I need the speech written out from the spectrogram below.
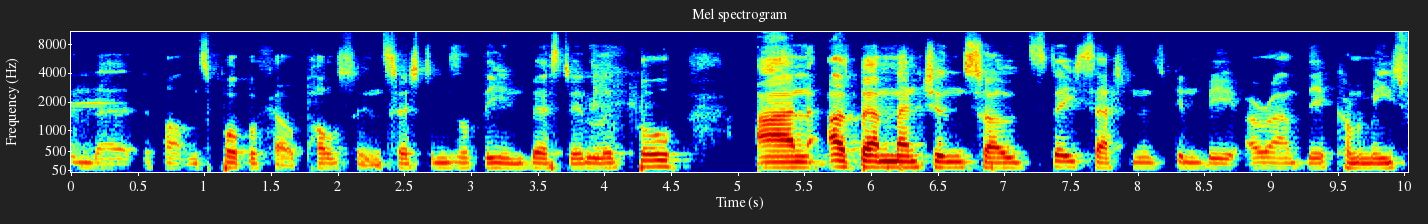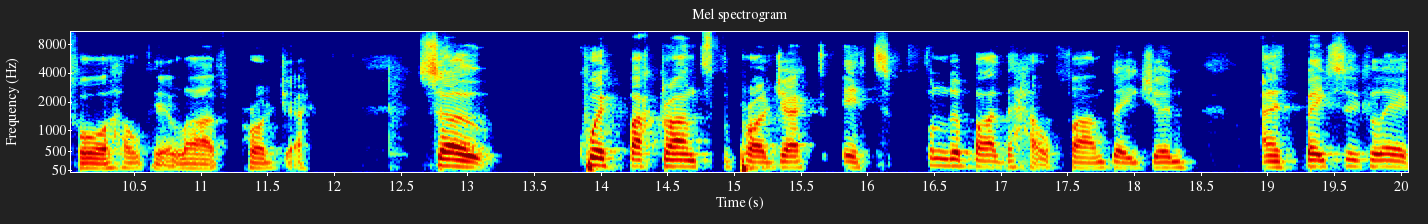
in the Department of Public Health Policy and Systems at the University of Liverpool. And as Ben mentioned, so today's session is going to be around the Economies for Healthier Lives project. So, quick background to the project it's funded by the Health Foundation, and it's basically a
